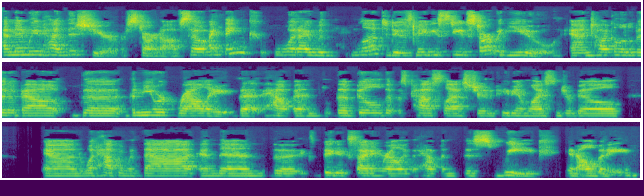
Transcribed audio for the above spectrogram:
and then we've had this year start off. So I think what I would love to do is maybe Steve start with you and talk a little bit about the the New York rally that happened, the bill that was passed last year, the PBM licensure bill, and what happened with that, and then the big exciting rally that happened this week in Albany.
